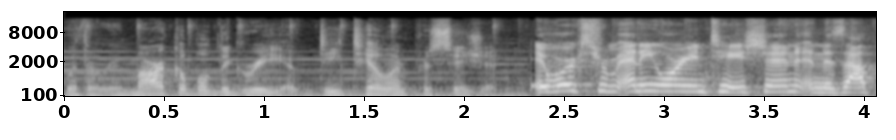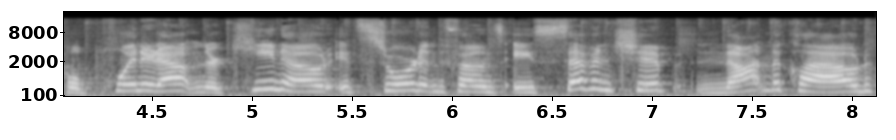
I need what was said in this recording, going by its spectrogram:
with a remarkable degree of detail and precision. It works from any orientation, and as Apple pointed out in their keynote, it's stored in the phone's A7 chip, not in the cloud,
